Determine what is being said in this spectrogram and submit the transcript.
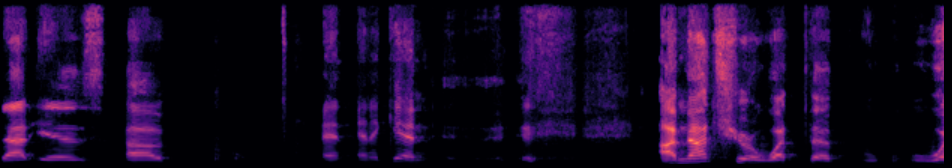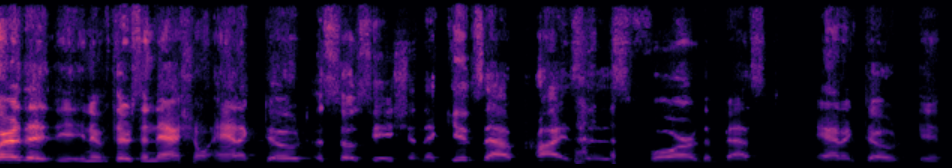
that is, uh, and and again. I'm not sure what the where the you know if there's a national anecdote association that gives out prizes for the best anecdote in,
